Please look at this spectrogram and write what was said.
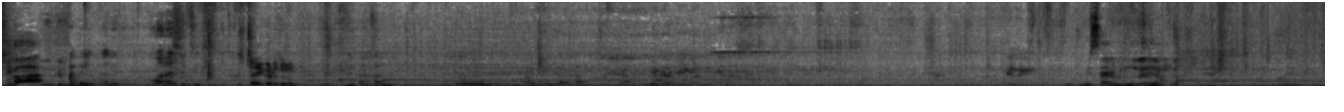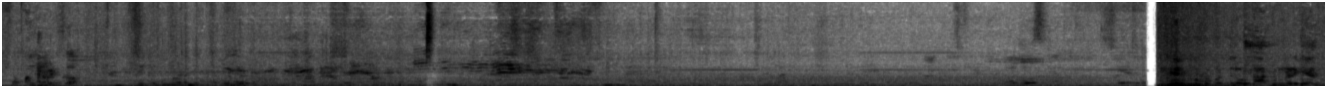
శివ! స్ట్రైక్ అడుగులు ఈసారి ముందుగా చెప్పు. పక్కన పెట్టుకో. నేను పుట్టపర్తిలో డాక్టర్ని అడిగాను.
